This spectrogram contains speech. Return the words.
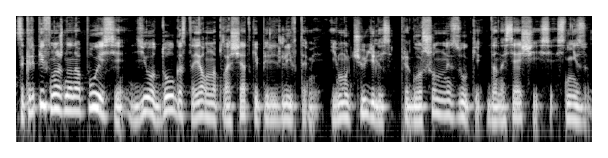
Закрепив ножны на поясе, Дио долго стоял на площадке перед лифтами. Ему чудились приглушенные звуки, доносящиеся снизу.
